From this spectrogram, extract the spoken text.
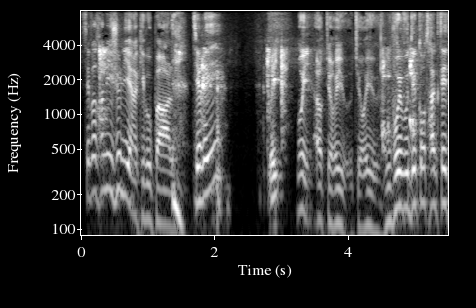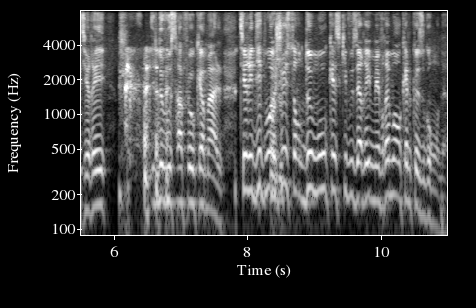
C'est votre ami Julien qui vous parle. Thierry? Oui. Oui, alors Thierry, euh, Thierry, euh, vous pouvez vous décontracter Thierry, il ne vous sera fait aucun mal. Thierry, dites-moi juste en deux mots, qu'est-ce qui vous arrive, mais vraiment en quelques secondes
